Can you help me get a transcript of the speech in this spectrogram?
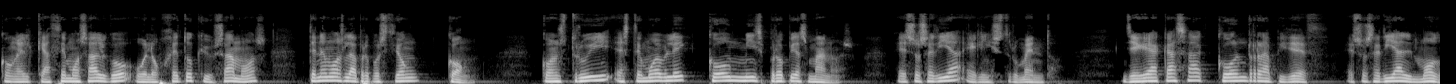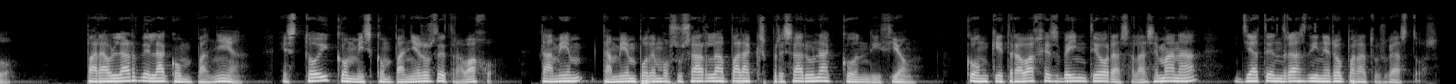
con el que hacemos algo o el objeto que usamos, tenemos la preposición con. Construí este mueble con mis propias manos. Eso sería el instrumento. Llegué a casa con rapidez. Eso sería el modo. Para hablar de la compañía. Estoy con mis compañeros de trabajo. También, también podemos usarla para expresar una condición. Con que trabajes 20 horas a la semana ya tendrás dinero para tus gastos.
